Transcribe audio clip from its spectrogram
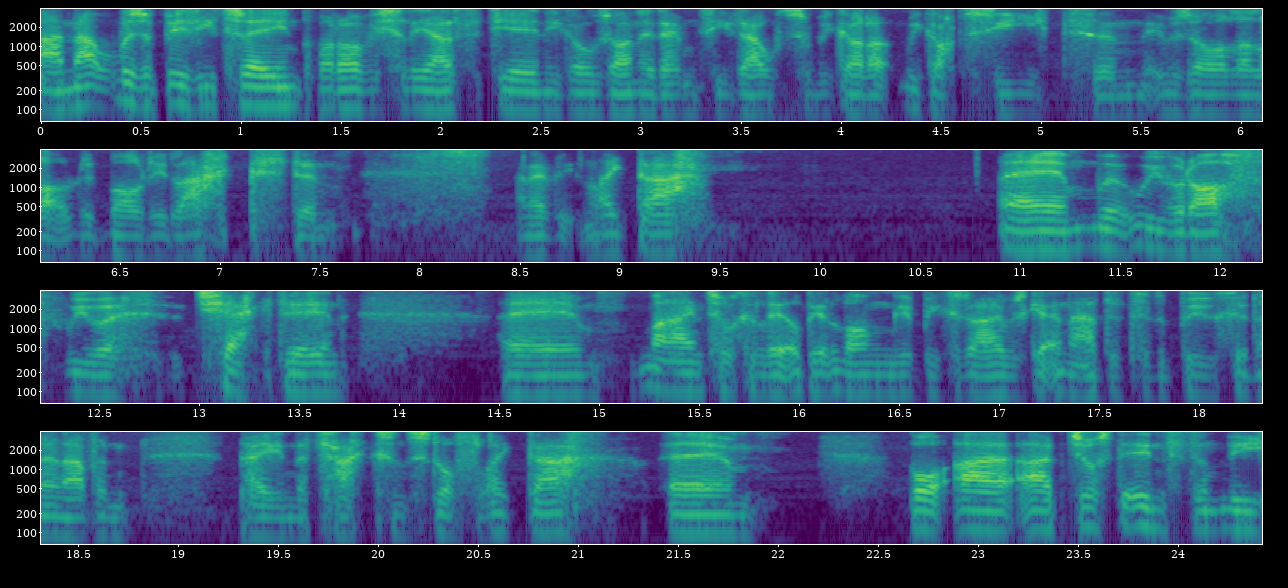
and that was a busy train. But obviously, as the journey goes on, it empties out. So we got we got seats, and it was all a lot more relaxed and and everything like that. Um, we, we were off. We were checked in. Um, mine took a little bit longer because I was getting added to the booking and having paying the tax and stuff like that. Um, but I, I just instantly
